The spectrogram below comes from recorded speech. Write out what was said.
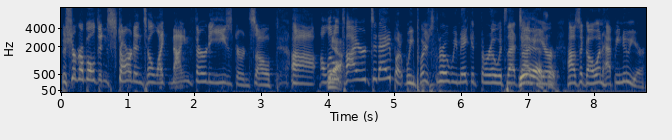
the Sugar Bowl didn't start until like 9:30 Eastern, so uh, a little yeah. tired today, but we push through. We make it through. It's that time yeah, of year. Sure. How's it going? Happy New Year.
